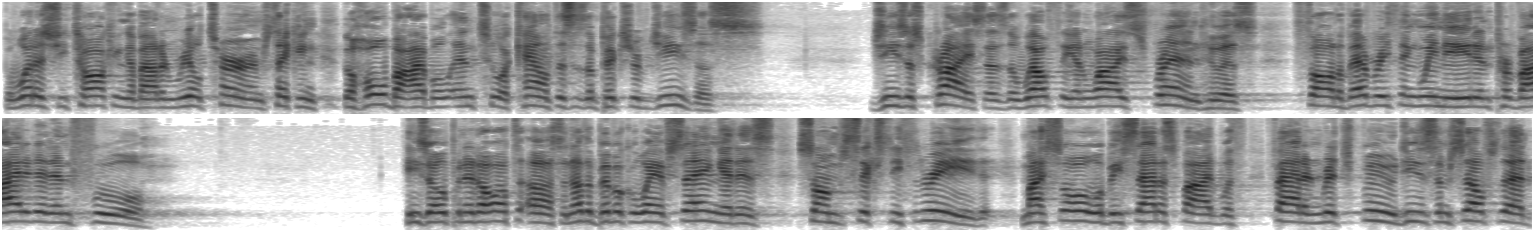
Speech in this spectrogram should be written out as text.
But what is she talking about in real terms, taking the whole Bible into account? This is a picture of Jesus. Jesus Christ as the wealthy and wise friend who has thought of everything we need and provided it in full. He's opened it all to us. Another biblical way of saying it is Psalm 63 that my soul will be satisfied with fat and rich food. Jesus himself said,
